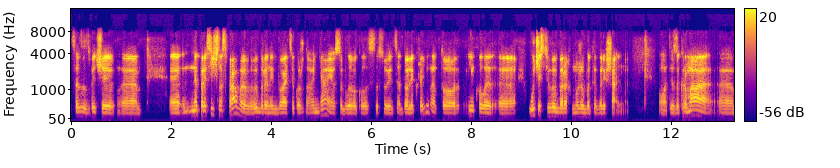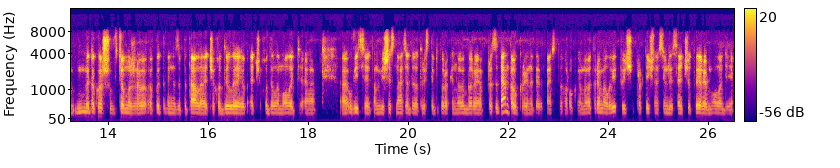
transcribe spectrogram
це зазвичай. Е, Е, непересічна справа, вибори не відбуваються кожного дня, і особливо коли стосується долі країни, то інколи е, участь у виборах може бути вирішальною. От і зокрема, е, ми також в цьому ж опитуванні запитали, чи ходили, чи ходили молодь е, е, у віці там від 16 до 35 років на вибори президента України 19-го року. і Ми отримали відповідь, що практично 74 молоді.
